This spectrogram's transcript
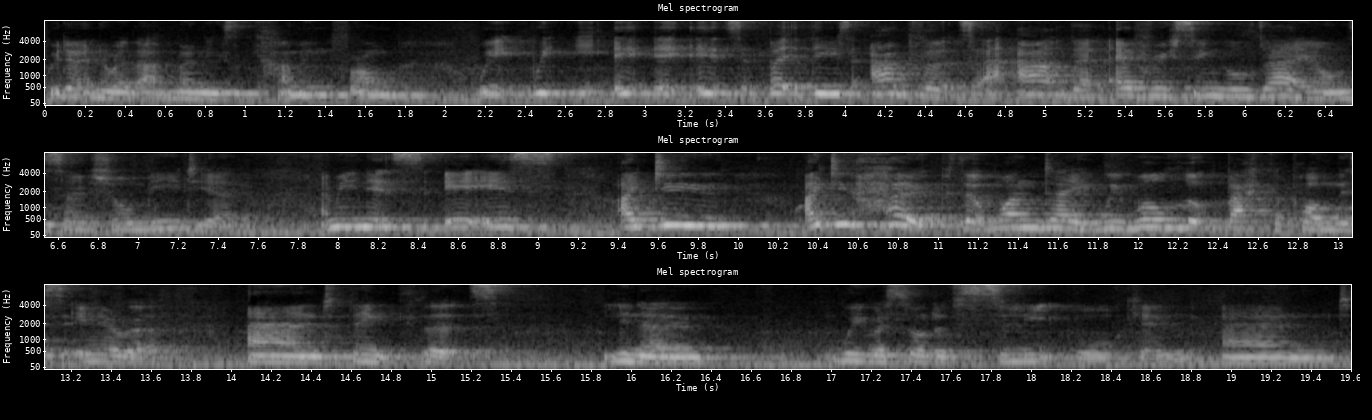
We don't know where that money's coming from. We, we, it, it, it's, but these adverts are out there every single day on social media. I mean, it's, it is, I do, I do hope that one day we will look back upon this era and think that, you know, we were sort of sleepwalking and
